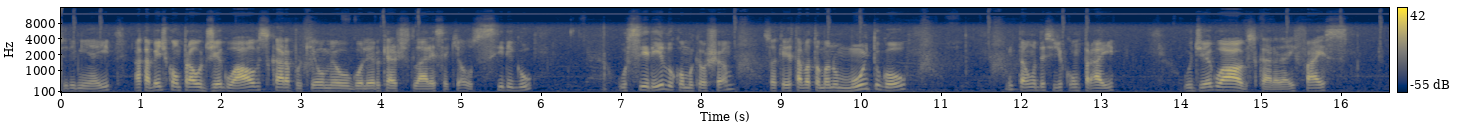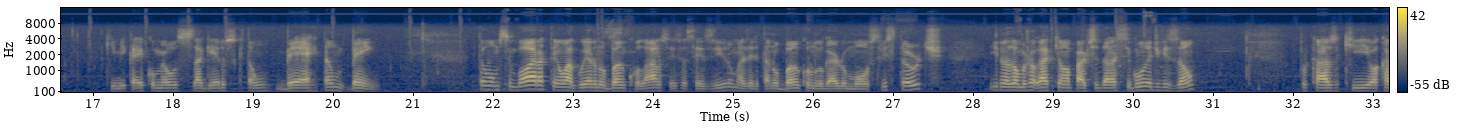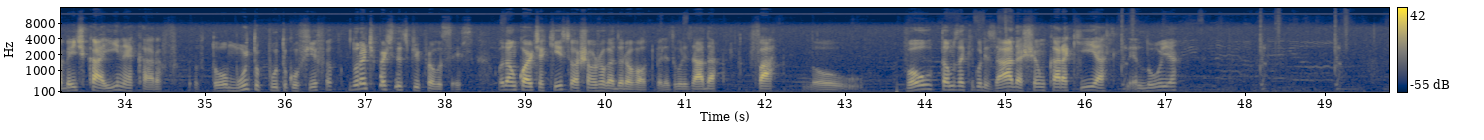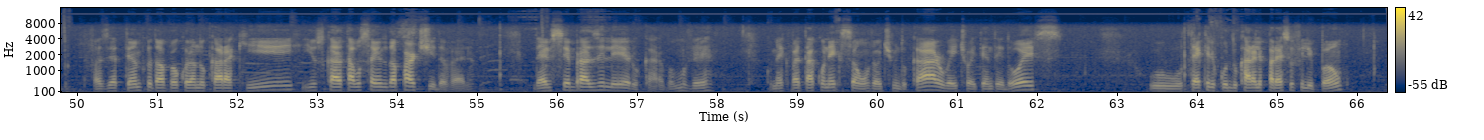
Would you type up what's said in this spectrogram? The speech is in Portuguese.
se liguem aí. Acabei de comprar o Diego Alves, cara, porque o meu goleiro que era titular esse aqui, ó, o Sirigu. O Cirilo, como que eu chamo. Só que ele estava tomando muito gol. Então eu decidi comprar aí o Diego Alves, cara. Aí faz química aí com meus zagueiros que estão BR também. Então vamos embora. Tem o Agüero no banco lá, não sei se vocês viram, mas ele está no banco no lugar do Monstro Sturt. E nós vamos jogar aqui uma partida da segunda divisão. Por causa que eu acabei de cair, né, cara? Eu tô muito puto com FIFA. Durante a partida eu explico pra vocês. Vou dar um corte aqui, se eu achar um jogador eu volto, beleza? Gurizada, falou! Voltamos aqui, gurizada. Achei um cara aqui, aleluia. Fazia tempo que eu tava procurando o cara aqui e os caras estavam saindo da partida, velho. Deve ser brasileiro, cara. Vamos ver como é que vai estar tá a conexão. Vamos ver o time do cara, o rate 82. O técnico do cara ele parece o Filipão.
